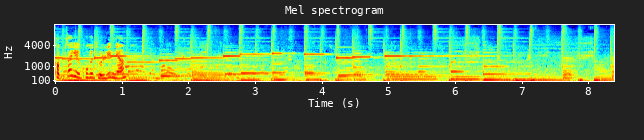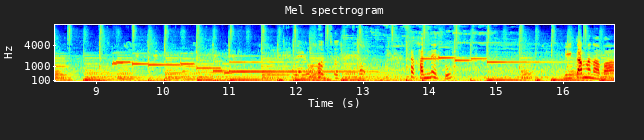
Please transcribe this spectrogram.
갑자기 고개 돌리냐? 다 갔네 또. 밀당 하나 봐.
